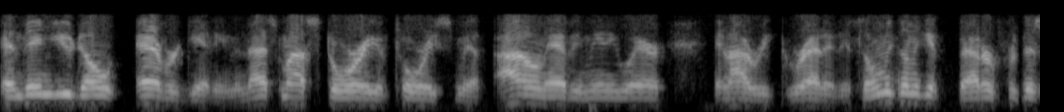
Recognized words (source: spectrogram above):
and then you don't ever get him. And that's my story of Torrey Smith. I don't have him anywhere, and I regret it. It's only going to get better for this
